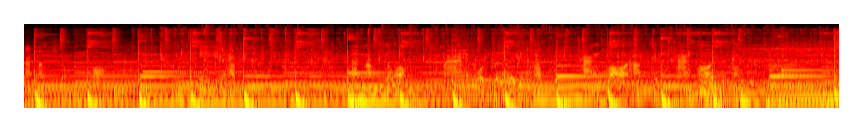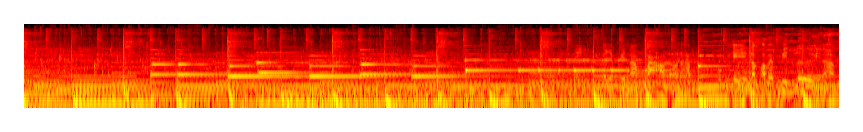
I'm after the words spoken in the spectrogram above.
ดันน้ำเขียวออกนะครับนี่นะครับดันน้ำเขียวออกมาให้หมดเลยนะครับค้างท่อนะครับที่มัน ปิดเลยนะครับ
